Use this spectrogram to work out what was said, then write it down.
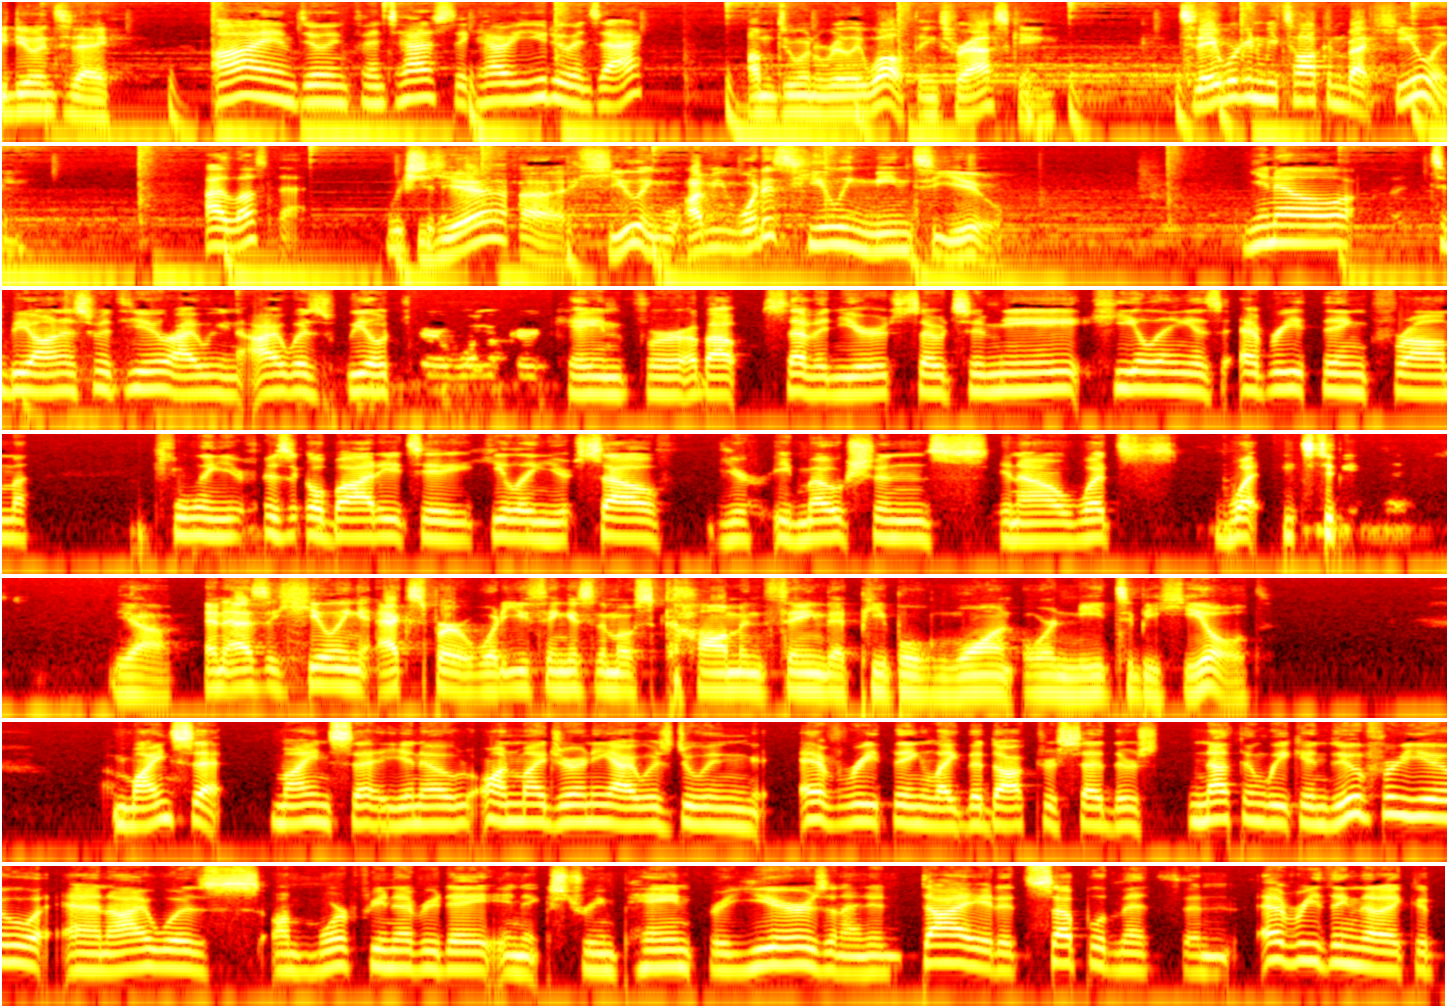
you doing today? I am doing fantastic. How are you doing, Zach? I'm doing really well. Thanks for asking. Today we're going to be talking about healing. I love that. We should. Yeah, healing. I mean, what does healing mean to you? You know, to be honest with you, I mean, I was wheelchair walker cane for about seven years. So to me, healing is everything from healing your physical body to healing yourself, your emotions. You know, what's what needs to be. Yeah. And as a healing expert, what do you think is the most common thing that people want or need to be healed? Mindset mindset. You know, on my journey, I was doing everything like the doctor said, there's nothing we can do for you. And I was on morphine every day in extreme pain for years. And I did diet dieted supplements and everything that I could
